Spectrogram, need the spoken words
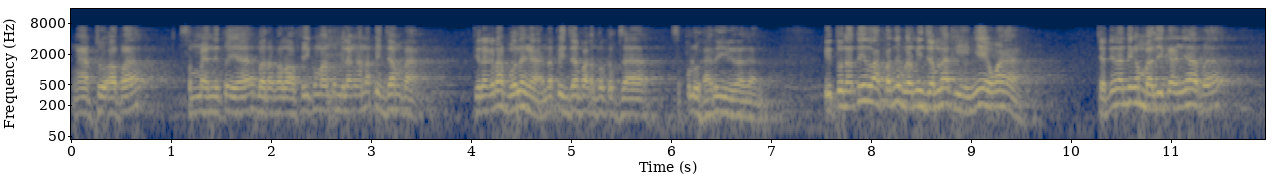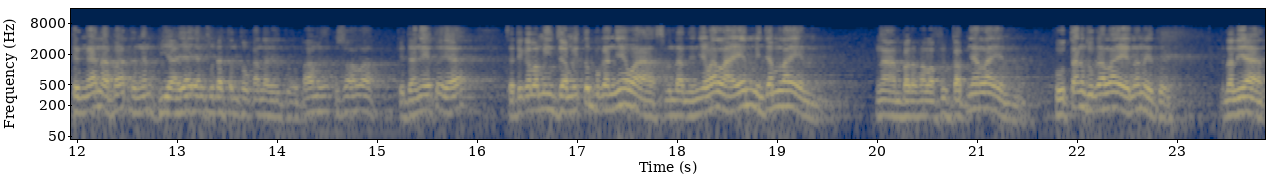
ngadu apa? semen itu ya, barakallahu fikum antum bilang anak pinjam, Pak. Kira-kira boleh enggak anak pinjam Pak untuk kerja 10 hari misalkan? Itu nanti lapatnya bukan minjam lagi, nyewa. Jadi nanti kembalikannya apa? Dengan apa? Dengan biaya yang sudah tentukan tadi itu. Paham insyaallah? Bedanya itu ya. Jadi kalau minjam itu bukan nyewa, sebenarnya nyewa lain, minjam lain. Nah, barakallahu fi babnya lain. Hutang juga lain kan itu. Kita lihat.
